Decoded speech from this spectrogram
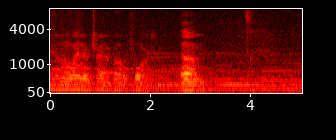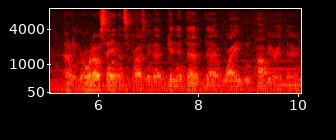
Yeah, I don't know why I never tried alcohol before. Um, I don't even remember what I was saying. That surprised me. That getting it that that white and poppy right there.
